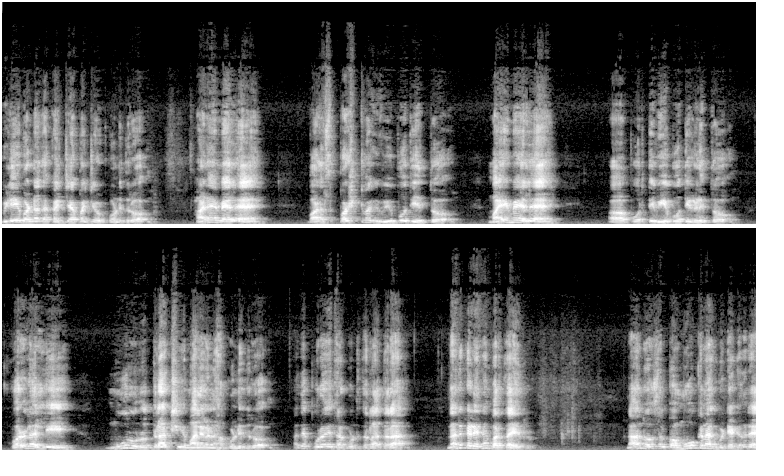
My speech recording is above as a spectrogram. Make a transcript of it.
ಬಿಳಿ ಬಣ್ಣದ ಕಂಚೆ ಪಂಚೆ ಉಟ್ಕೊಂಡಿದ್ರು. ಹಣೆ ಮೇಲೆ ಭಾಳ ಸ್ಪಷ್ಟವಾಗಿ ವಿಭೂತಿ ಇತ್ತು. ಮೈ ಮೇಲೆ ಪೂರ್ತಿ ವಿಭೂತಿಗಳಿತ್ತು. ಕೊರಳಲ್ಲಿ ಮೂರು ರುದ್ರಾಕ್ಷಿ ಮಾಲೆಗಳನ್ನ ಹಾಕ್ಕೊಂಡಿದ್ರು ಅದೇ ಪುರೋಹಿತ ಹಾಕ್ಕೊಡ್ತಾರಲ್ಲ ಆ ಥರ. ನನ್ನ ಕಡೆಯೇ ಬರ್ತಾ ಇದ್ರು. ನಾನು ಸ್ವಲ್ಪ ಮೂಕನಾಗ್ಬಿಟ್ಟೆ. ಯಾಕಂದರೆ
